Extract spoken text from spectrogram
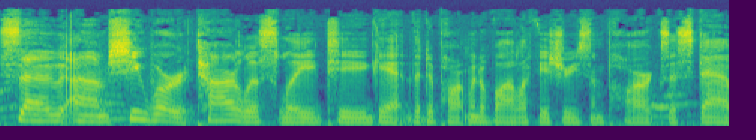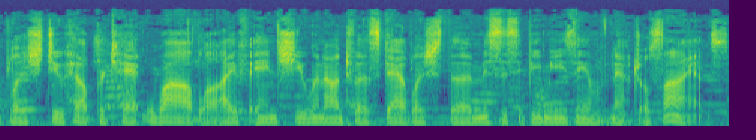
So um, she worked tirelessly to get the Department of Wildlife, Fisheries, and Parks established to help protect wildlife, and she went on to establish the Mississippi Museum of Natural Science.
